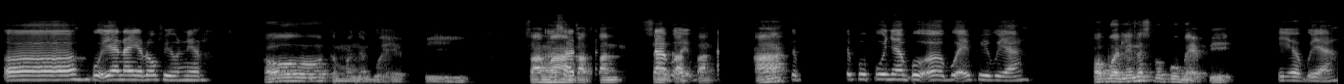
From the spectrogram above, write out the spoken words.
Uh, Bu Yanairo Fiunir. Oh, temannya Bu Evi. Sama oh, angkatan, angkatan. Ah? Sepupunya Bu uh, Bu Evi Bu ya. Oh Bu Erlina sepupu Bu Evi. Iya Bu ya.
